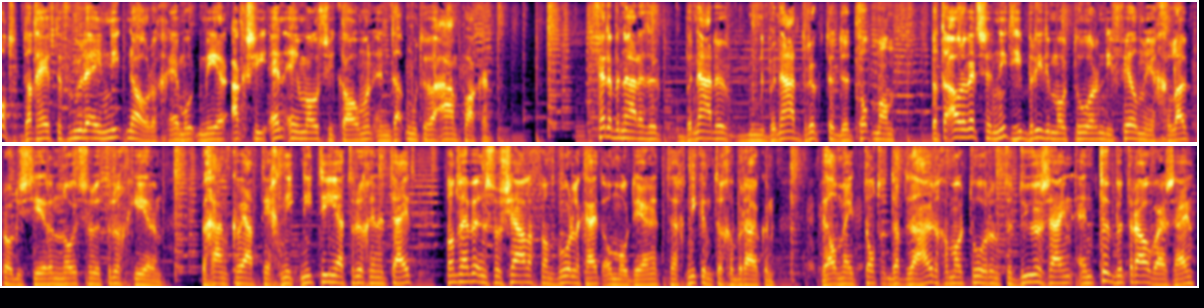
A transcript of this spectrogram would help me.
Tot, dat heeft de Formule 1 niet nodig. Er moet meer actie en emotie komen en dat moeten we aanpakken. Verder benadruk- benadruk- benadrukte de topman dat de ouderwetse niet-hybride motoren... die veel meer geluid produceren, nooit zullen terugkeren. We gaan qua techniek niet tien jaar terug in de tijd... want we hebben een sociale verantwoordelijkheid om moderne technieken te gebruiken. Wel mee tot dat de huidige motoren te duur zijn en te betrouwbaar zijn...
